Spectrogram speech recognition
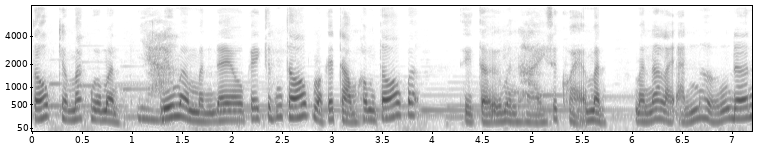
tốt cho mắt của mình. Yeah. nếu mà mình đeo cái kính tốt mà cái tròng không tốt á thì tự mình hại sức khỏe mình mà nó lại ảnh hưởng đến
